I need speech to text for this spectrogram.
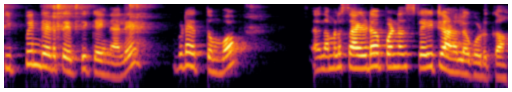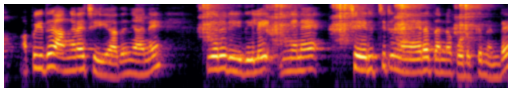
ഹിപ്പിന്റെ അടുത്ത് എത്തിക്കഴിഞ്ഞാൽ ഇവിടെ എത്തുമ്പോൾ നമ്മൾ സൈഡ് ഓപ്പൺ സ്ട്രെയിറ്റ് ആണല്ലോ കൊടുക്കുക. അപ്പോൾ ഇത് അങ്ങനെ ചെയ്യാതെ ഞാൻ ഈ ഒരു രീതിയിൽ ഇങ്ങനെ ചെരിച്ചിട്ട് നേരെ തന്നെ കൊടുക്കുന്നുണ്ട്.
